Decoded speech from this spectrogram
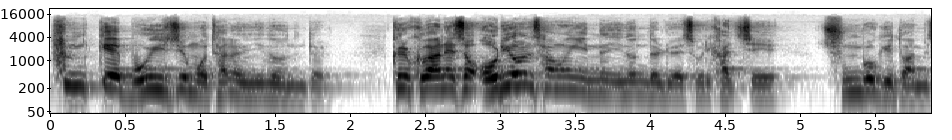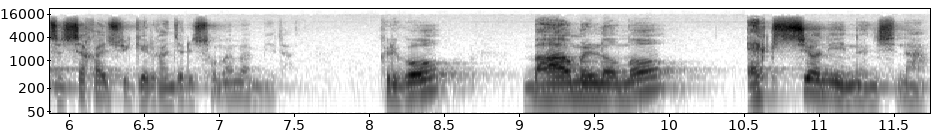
함께 모이지 못하는 인원들 그리고 그 안에서 어려운 상황에 있는 인원들 위해서 우리 같이 중보 기도하면서 시작할 수 있기를 간절히 소망합니다. 그리고 마음을 넘어 액션이 있는 신앙,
